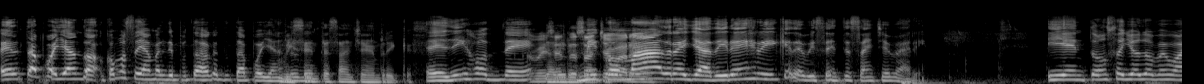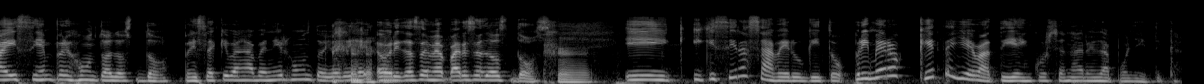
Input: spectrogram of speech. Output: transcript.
él está apoyando, a- ¿cómo se llama el diputado que tú estás apoyando? Vicente Sánchez Enríquez. El hijo de mi comadre Yadira Enrique de Vicente Sánchez Baré. Y entonces yo lo veo ahí siempre junto a los dos. Pensé que iban a venir juntos. Yo dije, ahorita se me aparecen los dos. Y, y quisiera saber, Huguito, primero, ¿qué te lleva a ti a incursionar en la política?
